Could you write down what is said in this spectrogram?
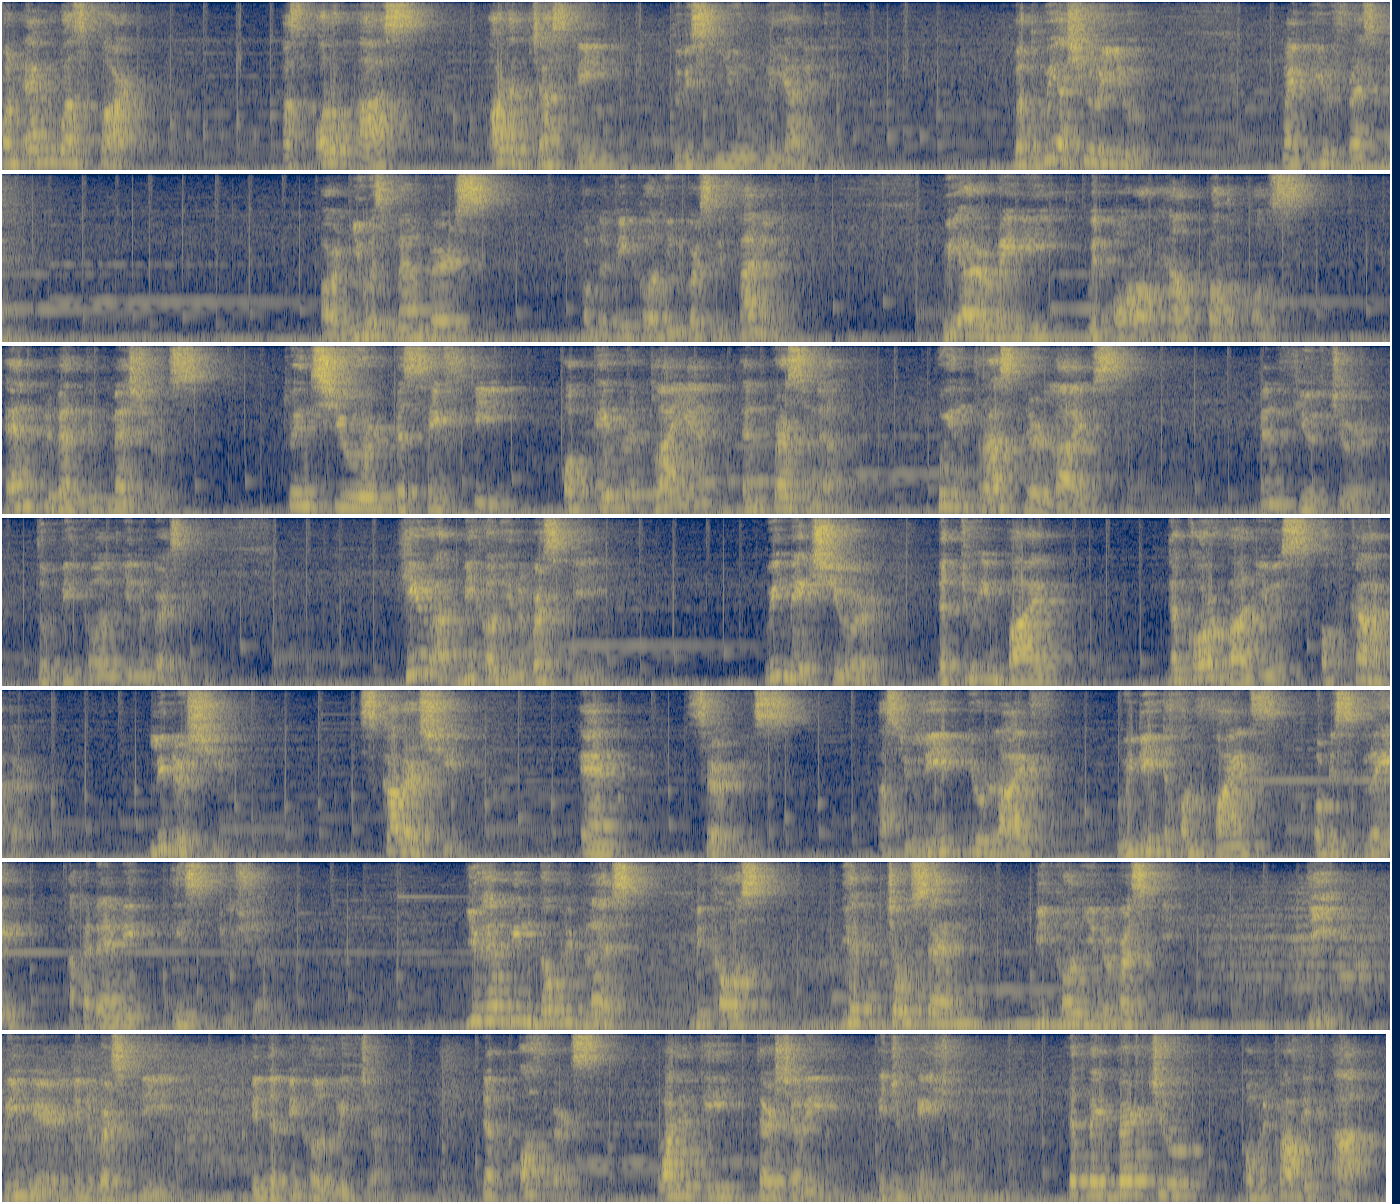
on everyone's part as all of us are adjusting to this new reality. But we assure you, my dear freshmen, our newest members of the Bicol University family, we are ready with all our health protocols and preventive measures to ensure the safety of every client and personnel who entrust their lives and future to Bicol University. Here at Bicol University, we make sure that you imbibe the core values of character, leadership, scholarship, and service as you live your life within the confines of this great academic institution. You have been doubly blessed because you have chosen Bicol University, the premier university in the Bicol region that offers quality tertiary education that by virtue of Republic Act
